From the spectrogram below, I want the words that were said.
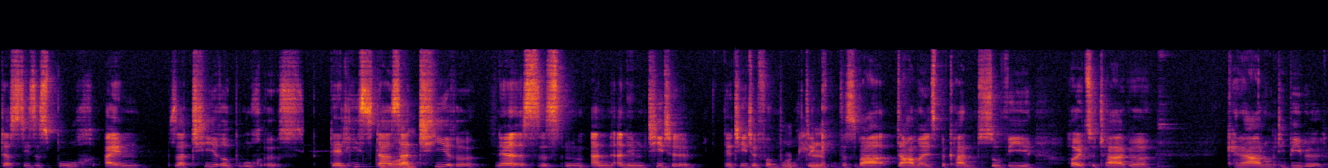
dass dieses Buch ein Satirebuch ist. Der liest da Woran? Satire. Ja, es ist an, an dem Titel, der Titel vom Buch. Okay. Das war damals bekannt, so wie heutzutage, keine Ahnung, die Bibel,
